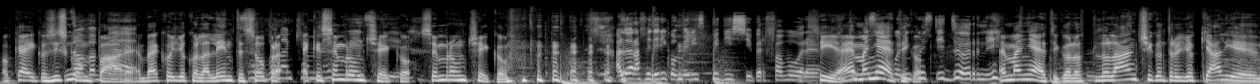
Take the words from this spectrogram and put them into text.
ok? Così No, scompare. vabbè. Beh, ecco io con la lente Servono sopra, è che sembra un questi. cieco, sembra un cieco. Allora Federico me li spedisci per favore. Sì, è magnetico. In questi giorni. È magnetico, lo, lo lanci contro gli occhiali e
